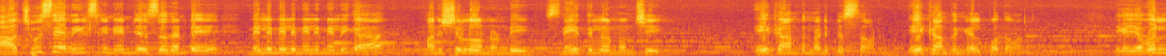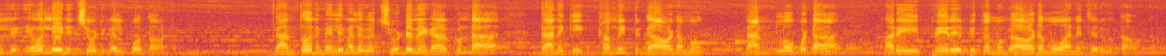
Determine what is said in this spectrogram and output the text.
ఆ చూసే రీల్స్ని నేను చేస్తుందంటే మెల్లిమెల్లి మెల్లిమెల్లిగా మనుషుల్లో నుండి స్నేహితుల్లో నుంచి ఏకాంతం నడిపిస్తూ ఉంటుంది ఏకాంతంగా వెళ్ళిపోతాం ఉంటుంది ఇక ఎవరు ఎవరు లేని చోటుకి వెళ్ళిపోతూ ఉంటాం. దాంతో మెల్లిమెల్లిగా చూడడమే కాకుండా దానికి కమిట్ కావడము దాని లోపల మరి ప్రేరేపితము కావడము అనేది జరుగుతూ ఉంటుంది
